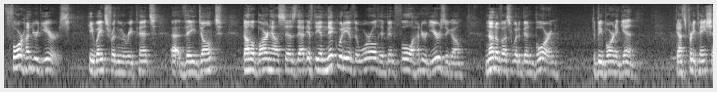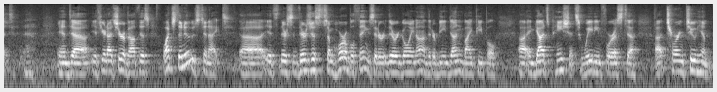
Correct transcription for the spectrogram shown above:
400 years. He waits for them to repent. Uh, they don't. Donald Barnhouse says that if the iniquity of the world had been full 100 years ago, none of us would have been born to be born again. God's pretty patient. And uh, if you're not sure about this, watch the news tonight. Uh, it's, there's, there's just some horrible things that are, that are going on that are being done by people. Uh, and God's patience waiting for us to uh, turn to Him.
